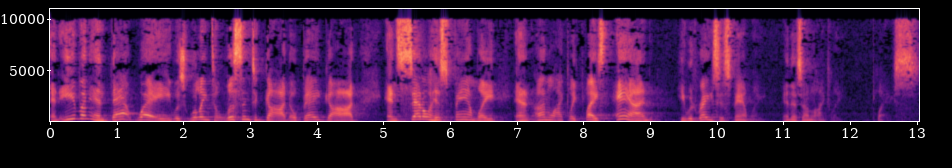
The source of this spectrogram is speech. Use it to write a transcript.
And even in that way, he was willing to listen to God and obey God and settle his family in an unlikely place, and he would raise his family in this unlikely place.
